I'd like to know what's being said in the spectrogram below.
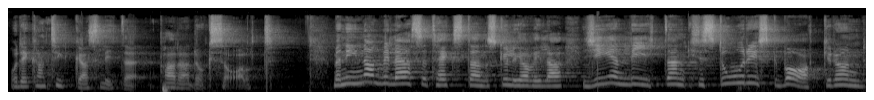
Och det kan tyckas lite paradoxalt. Men innan vi läser texten skulle jag vilja ge en liten historisk bakgrund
